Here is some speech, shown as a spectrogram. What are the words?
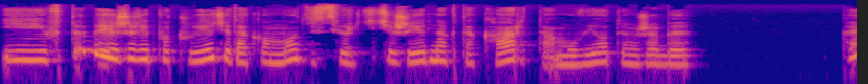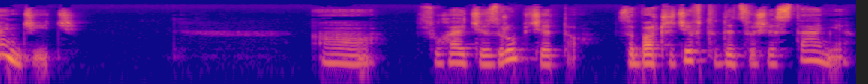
I wtedy, jeżeli poczujecie taką moc i stwierdzicie, że jednak ta karta mówi o tym, żeby pędzić, słuchajcie, zróbcie to. Zobaczycie wtedy, co się stanie.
